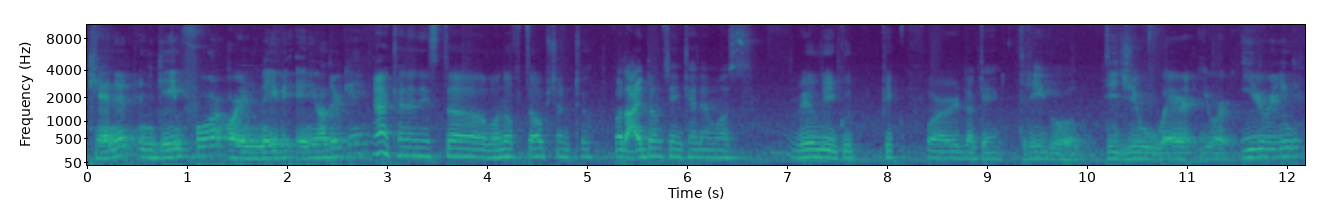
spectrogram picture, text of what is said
Cannon in game 4 or in maybe any other game? Yeah, Cannon is the one of the option too. But I don't think Cannon was really good for the game. Trigo, did you wear your earring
